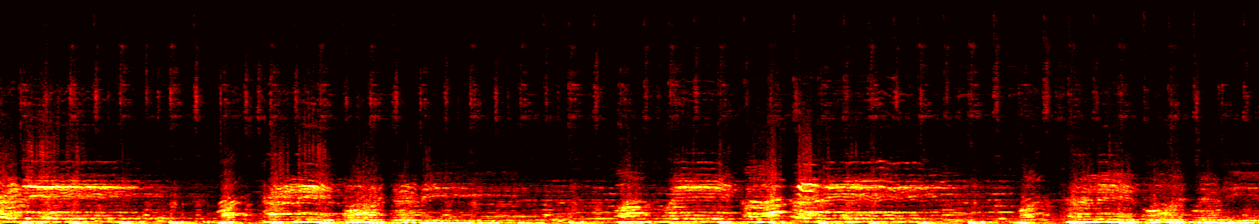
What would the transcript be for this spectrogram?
पहुँचने पत्थरे पहुँचने मम्मी का करे पत्थरे पहुँचने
